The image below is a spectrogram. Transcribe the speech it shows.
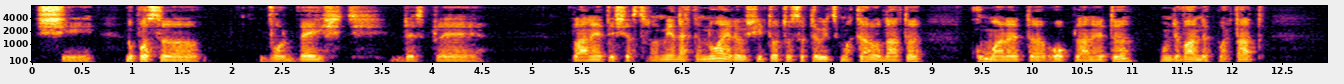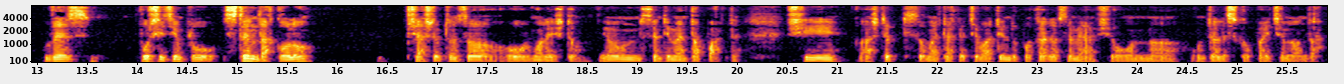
Și nu poți să vorbești despre planete și astronomie, dacă nu ai reușit totuși să te uiți măcar o dată cum arată o planetă undeva îndepărtat, vezi pur și simplu stând acolo și așteptând să o urmărești tu. E un sentiment aparte. Și aștept să mai treacă ceva timp, după care o să-mi iau și eu un, uh, un telescop aici în Londra.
